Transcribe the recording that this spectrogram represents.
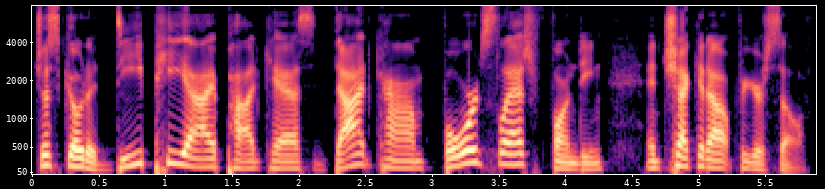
Just go to dpipodcast.com forward slash funding and check it out for yourself.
